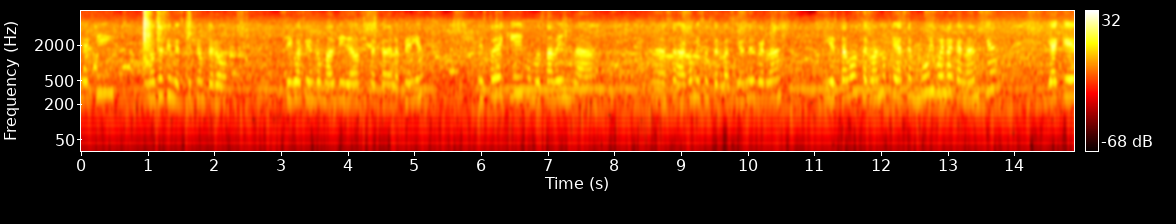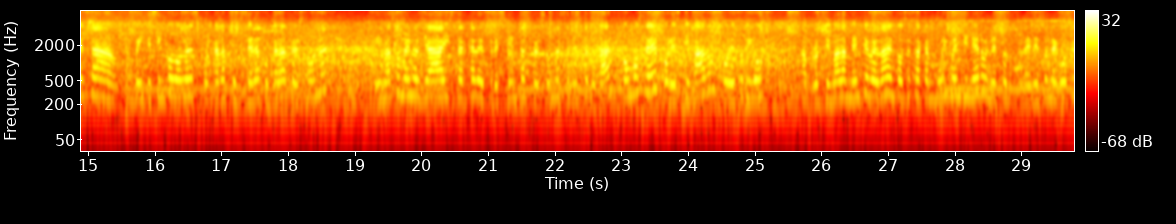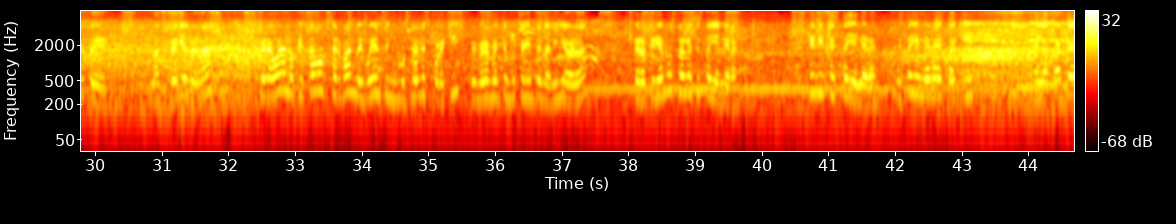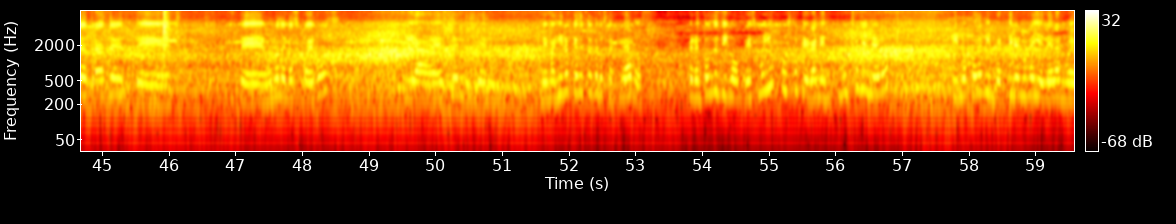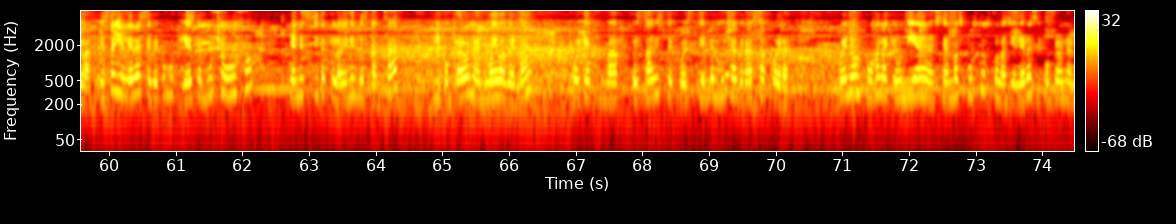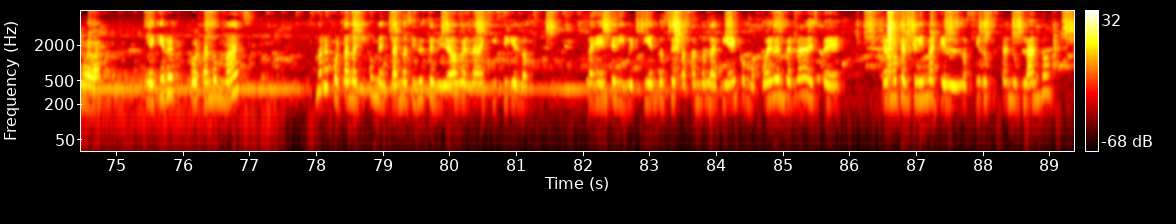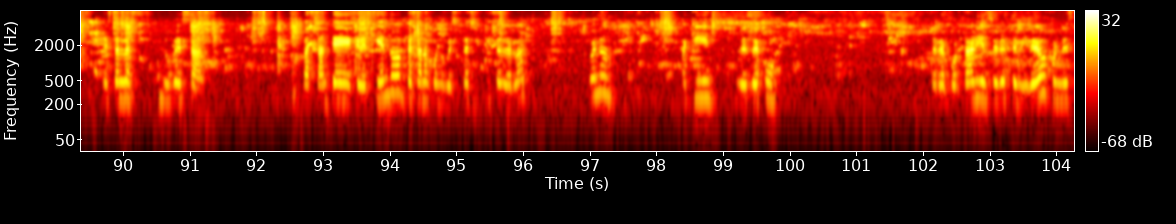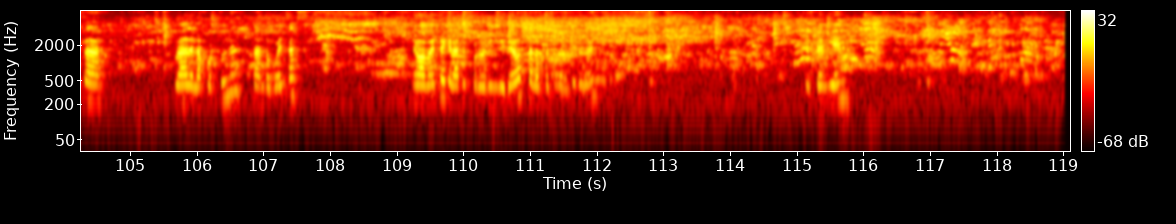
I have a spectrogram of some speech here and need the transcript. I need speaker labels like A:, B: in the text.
A: Y aquí, no sé si me escuchan, pero sigo haciendo más videos acerca de la feria. Estoy aquí, como saben, hago mis observaciones, ¿verdad? Y estaba observando que hace muy buena ganancia, ya que es a 25 dólares por cada pulsera, por cada persona. Y más o menos ya hay cerca de 300 personas en este lugar. ¿Cómo sé? Por estimado, por eso digo aproximadamente, ¿verdad? Entonces sacan muy buen dinero en estos, en estos negocios de las ferias, ¿verdad? Pero ahora lo que estaba observando, y voy a mostrarles por aquí, primeramente mucha gente en la línea, ¿verdad? Pero quería mostrarles esta hielera. ¿Qué dice esta hielera? Esta hielera está aquí en la parte de atrás de, de, uno de los juegos y el, me imagino que debe ser de los empleados pero entonces digo, es muy injusto que ganen mucho dinero y no pueden invertir en una hielera nueva. Esta hielera se ve como que es de mucho uso, ya necesita que la dejen descansar y comprar una nueva, ¿verdad? Porque a pesar este pues tiene mucha grasa afuera. Bueno, ojalá que un día sean más justos con las hieleras y compren una nueva. Y aquí reportando más, no reportando, aquí comentando, haciendo este video, ¿verdad? Aquí sigue los la gente divirtiéndose, pasándola bien como pueden, ¿verdad? Este, vemos el clima que los cielos están nublando, están las nubes ah, bastante creciendo, empezaron con nubecitas chiquitas, ¿verdad? Bueno, aquí les dejo de reportar y hacer este video con esta rueda de la fortuna dando vueltas. Nuevamente, gracias por ver mis videos. A las personas que lo ven. Que estén bien.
